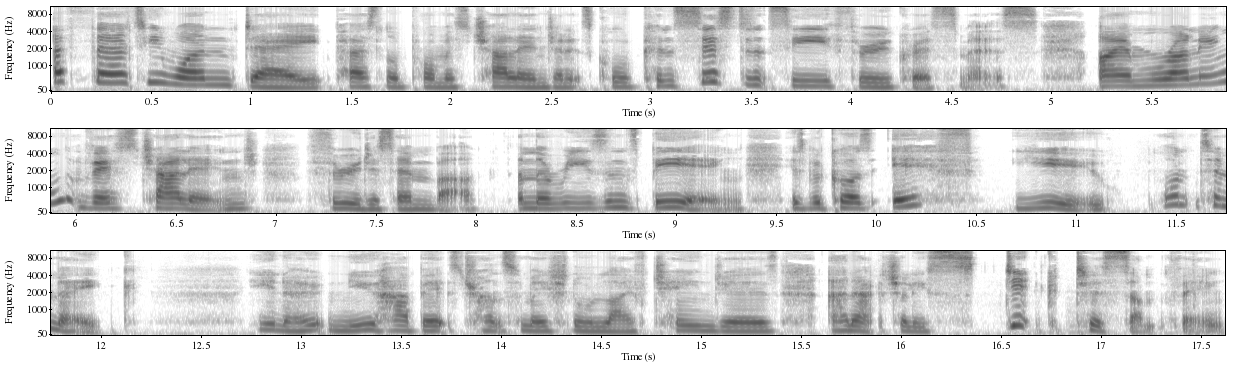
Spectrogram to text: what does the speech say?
a 31 day personal promise challenge and it's called Consistency Through Christmas. I am running this challenge through December, and the reasons being is because if you want to make you know, new habits, transformational life changes, and actually stick to something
